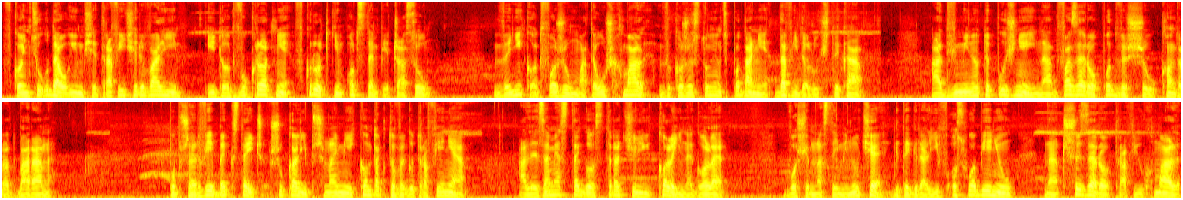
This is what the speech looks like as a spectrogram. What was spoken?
W końcu udało im się trafić rywali i to dwukrotnie w krótkim odstępie czasu. Wynik otworzył Mateusz Chmal, wykorzystując podanie Dawida Luśtyka, a dwie minuty później na 2-0 podwyższył Konrad Baran. Po przerwie backstage szukali przynajmniej kontaktowego trafienia, ale zamiast tego stracili kolejne gole. W 18 minucie, gdy grali w osłabieniu, na 3-0 trafił Chmal.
